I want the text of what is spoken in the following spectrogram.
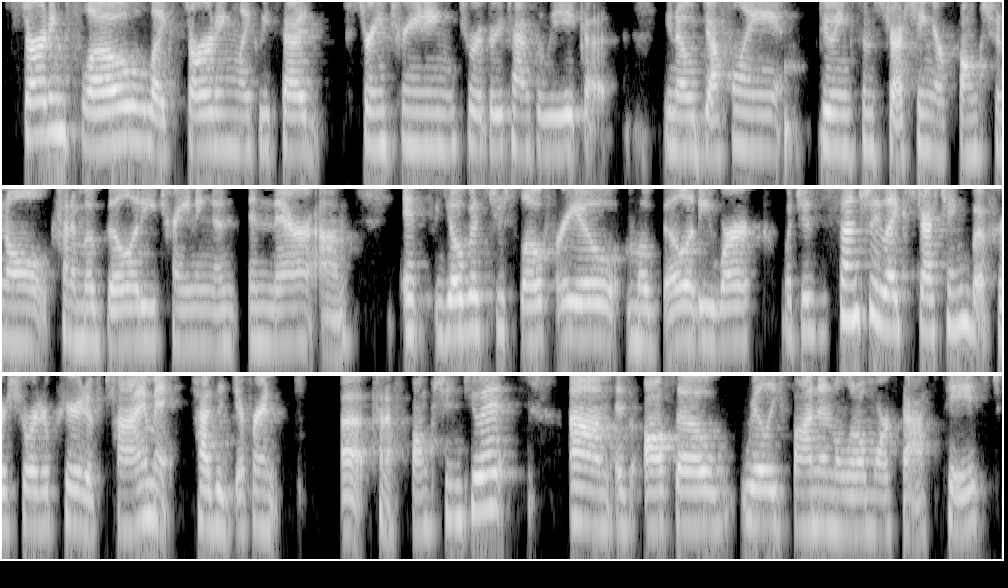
starting slow, like starting like we said strength training two or three times a week, uh, you know definitely doing some stretching or functional kind of mobility training in, in there. Um, if yoga is too slow for you mobility work which is essentially like stretching but for a shorter period of time it has a different uh, kind of function to it um, is also really fun and a little more fast paced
